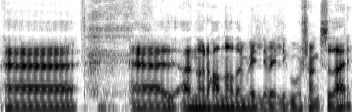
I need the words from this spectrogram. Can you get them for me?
Eh, eh, når han hadde en veldig, veldig god sjanse der.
